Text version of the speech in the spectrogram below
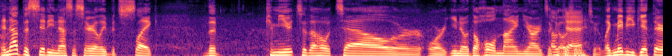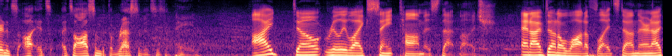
And not the city necessarily, but just like the commute to the hotel or or you know the whole 9 yards that goes into it. Like maybe you get there and it's aw- it's it's awesome, but the rest of it's just a pain. I don't really like St. Thomas that much, and I've done a lot of flights down there, and I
